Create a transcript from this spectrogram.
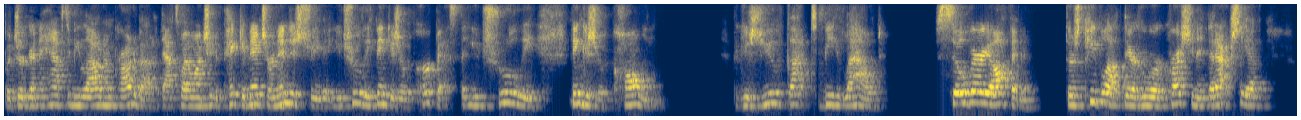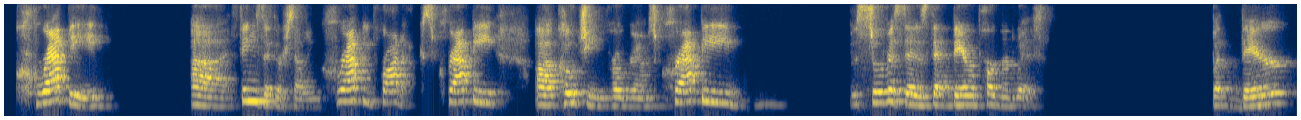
but you're going to have to be loud and proud about it. That's why I want you to pick a niche or an industry that you truly think is your purpose, that you truly think is your calling, because you've got to be loud. So very often, there's people out there who are crushing it that actually have crappy uh, things that they're selling, crappy products, crappy uh, coaching programs, crappy services that they're partnered with. But they're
